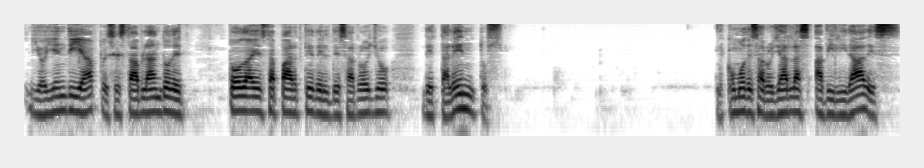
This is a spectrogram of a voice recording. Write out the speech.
Y hoy en día pues está hablando de toda esta parte del desarrollo de talentos, de cómo desarrollar las habilidades,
